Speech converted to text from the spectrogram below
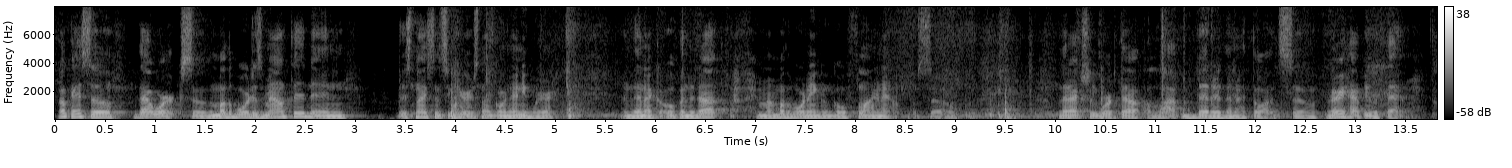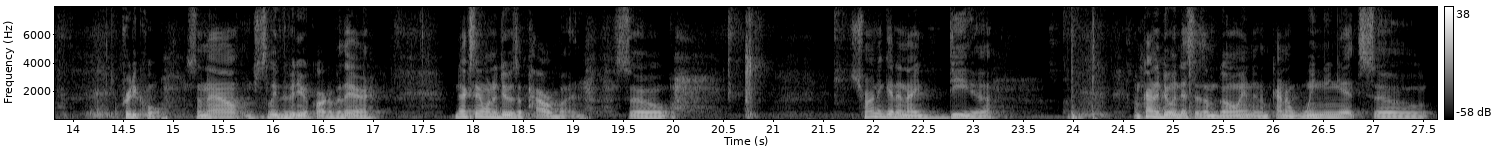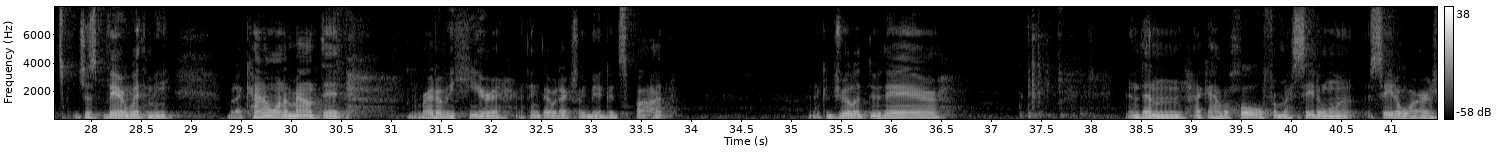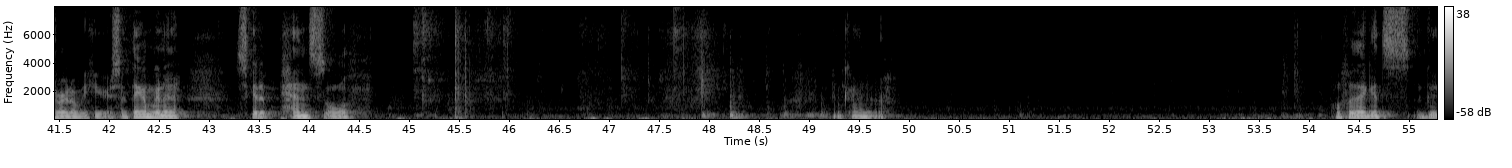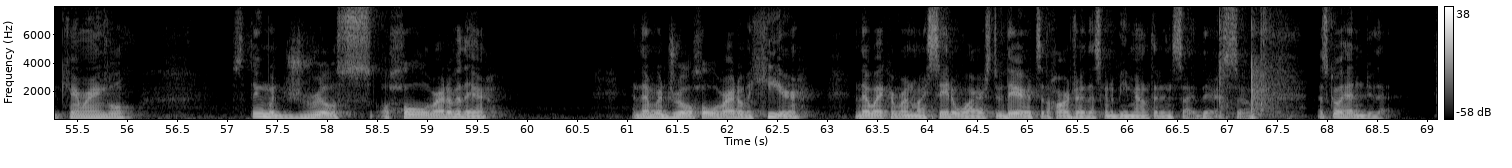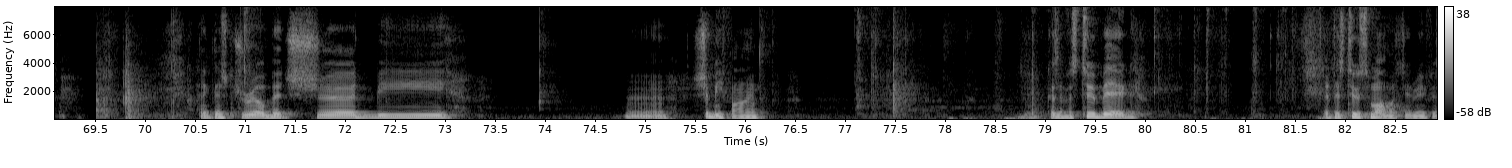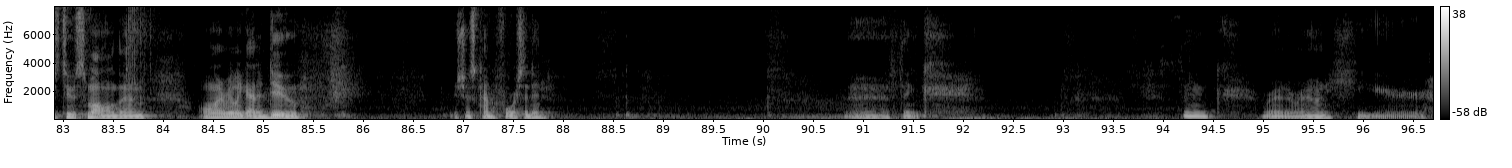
Okay, so that works. So the motherboard is mounted and it's nice and secure. It's not going anywhere. And then I can open it up and my motherboard ain't gonna go flying out. So that actually worked out a lot better than I thought. So very happy with that. Pretty cool. So now just leave the video card over there. Next thing I wanna do is a power button. So trying to get an idea. I'm kind of doing this as I'm going and I'm kind of winging it. So just bear with me but I kind of want to mount it right over here. I think that would actually be a good spot. And I could drill it through there. And then I could have a hole for my SATA, one, SATA wires right over here. So I think I'm going to just get a pencil. And kind of... Hopefully that gets a good camera angle. So I think I'm going to drill a, hole right over there. And then I'm going to drill a hole right over here. And that way I can run my SATA wires through there to the hard drive that's going to be mounted inside there. So let's go ahead and do that. I think this drill bit should be, uh, should be fine. Because if it's too big, if it's too small, excuse me, if it's too small, then all I really got to do it's just kind of force it in. Uh, I think, I think right around here.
